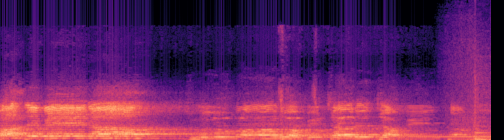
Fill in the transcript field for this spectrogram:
পাতবে না। জুলুমার বিচার যাবে থামে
